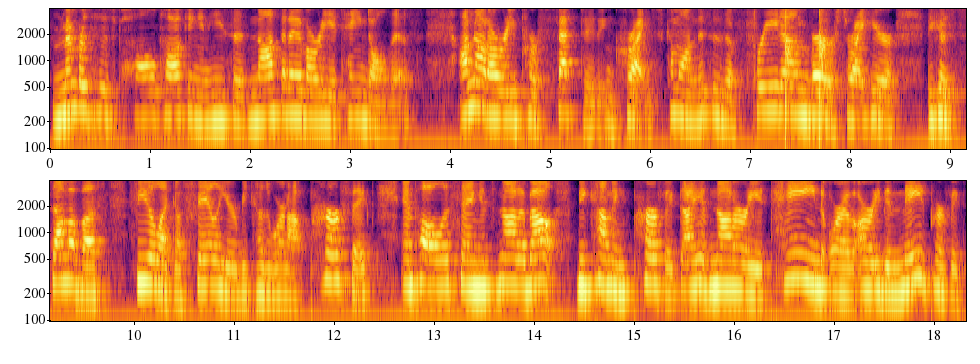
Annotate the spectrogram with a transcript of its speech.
Remember, this is Paul talking, and he says, Not that I have already attained all this. I'm not already perfected in Christ. Come on, this is a freedom verse right here because some of us feel like a failure because we're not perfect. And Paul is saying it's not about becoming perfect. I have not already attained or have already been made perfect,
